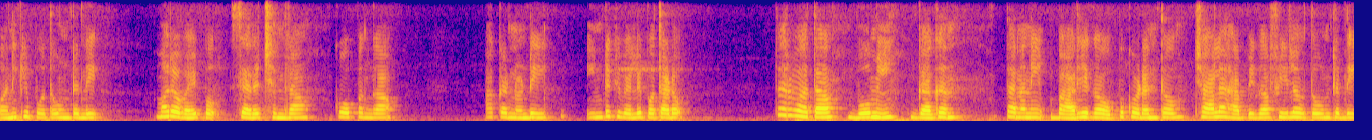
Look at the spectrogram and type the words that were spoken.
వణికిపోతూ ఉంటుంది. మరోవైపు శరత్చంద్ర కోపంగా అక్కడి నుండి ఇంటికి వెళ్ళిపోతాడు. తర్వాత భూమి గగన్ తనని భార్యగా ఒప్పుకోవడంతో చాలా హ్యాపీగా ఫీల్ అవుతూ ఉంటుంది.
